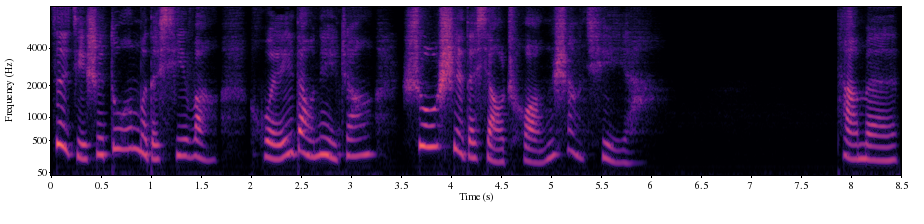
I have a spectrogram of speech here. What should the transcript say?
自己是多么的希望回到那张舒适的小床上去呀！他们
